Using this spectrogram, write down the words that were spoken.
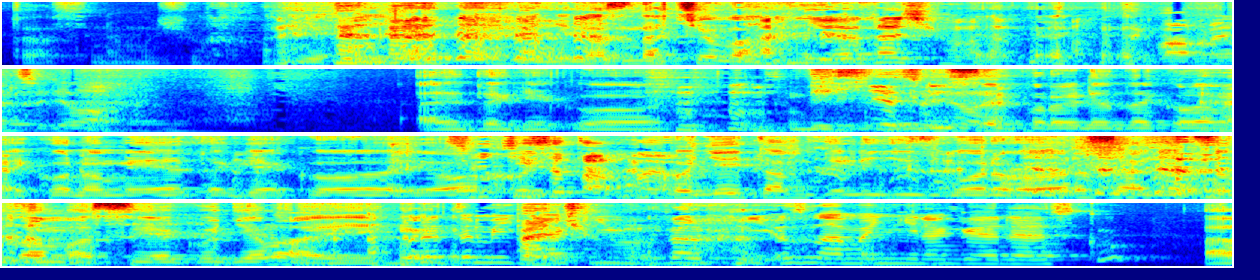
To asi nemůžu. Ani, ani, ani naznačovat. Ani naznačovat. Tak Vávra něco dělá. Ale tak jako, když, když se projdete kolem ekonomie, tak jako jo, Svítí se tam, no. chodí tam ty lidi z Warhorse a něco tam asi jako dělají. Budete mít Peč. nějaký velký oznámení na GDSku? A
